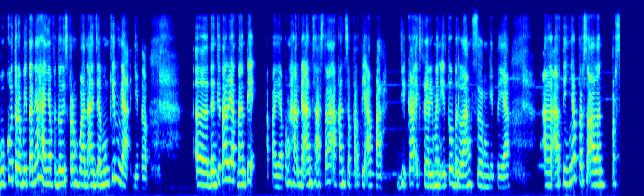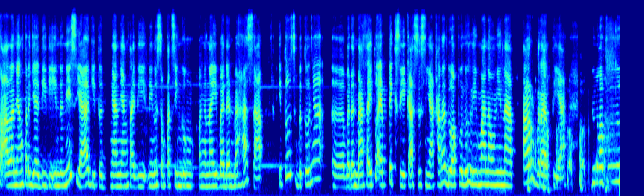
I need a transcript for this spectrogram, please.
buku terbitannya hanya penulis perempuan aja mungkin nggak gitu. Uh, dan kita lihat nanti apa ya penghargaan sastra akan seperti apa jika eksperimen itu berlangsung gitu ya. Uh, artinya persoalan-persoalan yang terjadi di Indonesia gitu dengan yang tadi Nino sempat singgung mengenai badan bahasa itu sebetulnya uh, Badan Bahasa itu epic sih kasusnya karena 25 nominator berarti ya. 25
